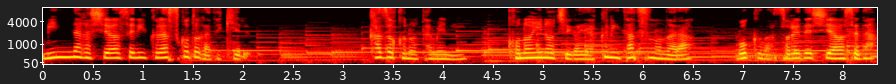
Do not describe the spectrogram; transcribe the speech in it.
みんなが幸せに暮らすことができる。家族のためにこの命が役に立つのなら僕はそれで幸せだ。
